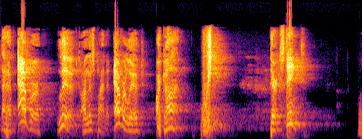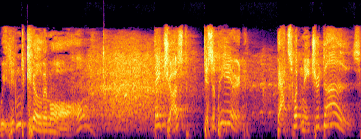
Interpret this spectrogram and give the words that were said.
that have ever lived on this planet, ever lived, are gone. They're extinct. We didn't kill them all. They just disappeared. That's what nature does.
